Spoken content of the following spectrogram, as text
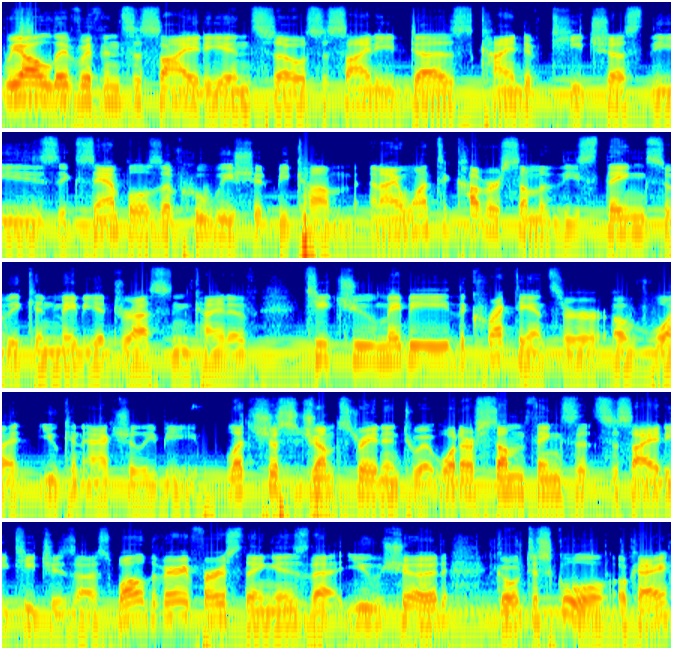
We all live within society, and so society does kind of teach us these examples of who we should become. And I want to cover some of these things so we can maybe address and kind of teach you maybe the correct answer of what you can actually be. Let's just jump straight into it. What are some things that society teaches us? Well, the very first thing is that you should go to school, okay?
